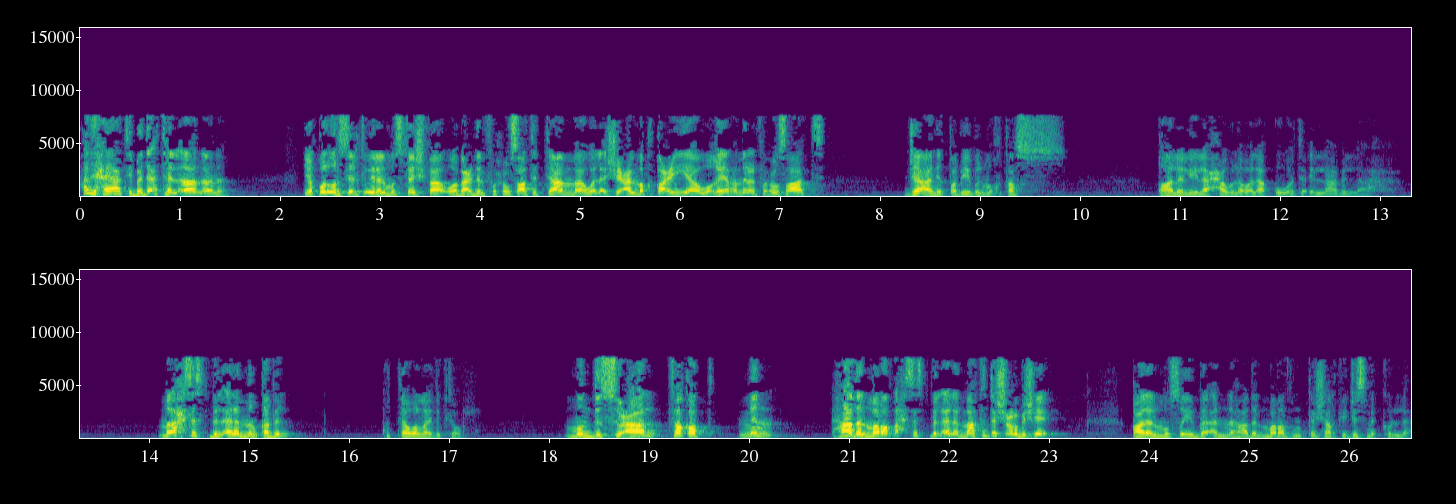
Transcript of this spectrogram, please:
هذه حياتي بدأتها الآن أنا. يقول أرسلت إلى المستشفى وبعد الفحوصات التامة والأشعة المقطعية وغيرها من الفحوصات جاءني الطبيب المختص قال لي لا حول ولا قوة إلا بالله. ما أحسست بالألم من قبل؟ قلت لا والله يا دكتور. منذ السعال فقط من هذا المرض أحسست بالألم ما كنت أشعر بشيء. قال المصيبة أن هذا المرض انتشر في جسمك كله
